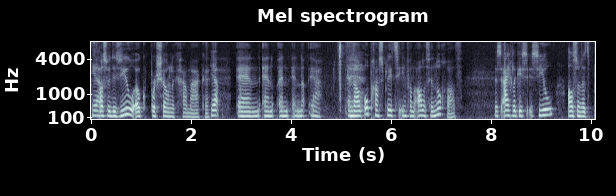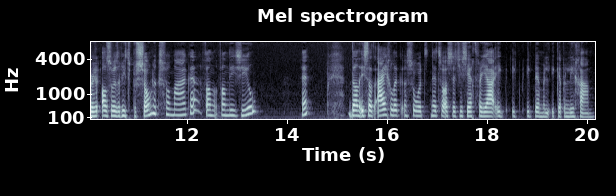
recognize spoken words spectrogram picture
ja. Als we de ziel ook persoonlijk gaan maken. Ja. En, en, en, en, ja. en dan op gaan splitsen in van alles en nog wat. Dus eigenlijk is ziel, als we, het als we er iets persoonlijks van maken, van, van die ziel, hè, dan is dat eigenlijk een soort, net zoals dat je zegt van ja, ik, ik, ik, ben, ik heb een lichaam,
